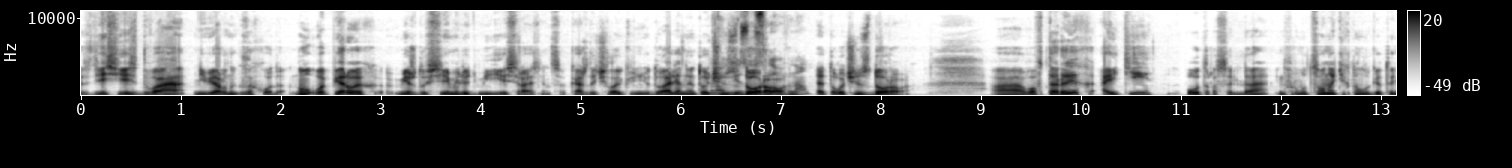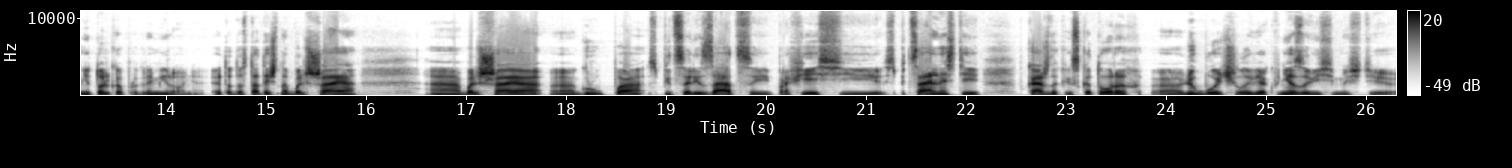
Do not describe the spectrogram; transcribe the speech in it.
здесь есть два неверных захода. Ну, во-первых, между всеми людьми есть разница. Каждый человек индивидуален, это очень ну, здорово. Это очень здорово. А, во-вторых, IT отрасль, да, информационная технология это не только программирование, это достаточно большая большая э, группа специализаций, профессий, специальностей, в каждых из которых э, любой человек, вне зависимости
